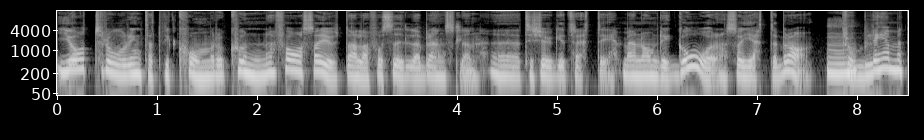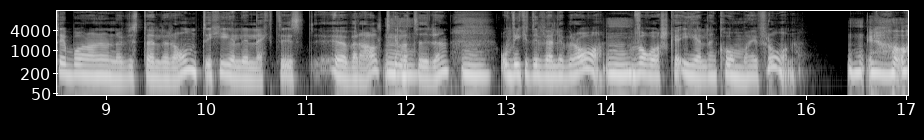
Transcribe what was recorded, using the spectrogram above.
Jag tror inte att vi kommer att kunna fasa ut alla fossila bränslen eh, till 2030. Men om det går så jättebra. Mm. Problemet är bara nu när vi ställer om till helelektriskt överallt mm. hela tiden. Mm. Och vilket är väldigt bra. Mm. Var ska elen komma ifrån? Ja.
